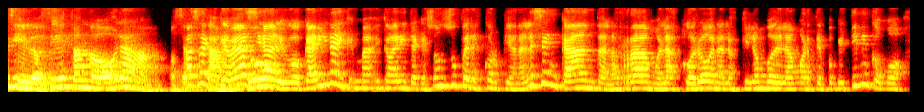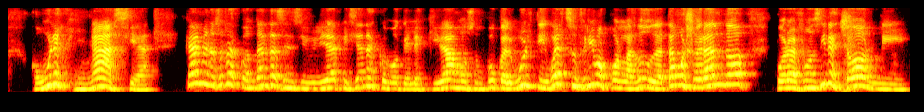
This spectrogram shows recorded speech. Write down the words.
cielo sigue estando ahora? O sea, Pasa que, que voy a decir algo, Karina y Marita, que son súper escorpionas, les encantan los ramos, las coronas, los quilombos de la muerte, porque tienen como, como una gimnasia. Cada vez nosotros con tanta sensibilidad pisciana es como que le esquivamos un poco el bulto, igual sufrimos por las dudas, estamos llorando por Alfonsina Storni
